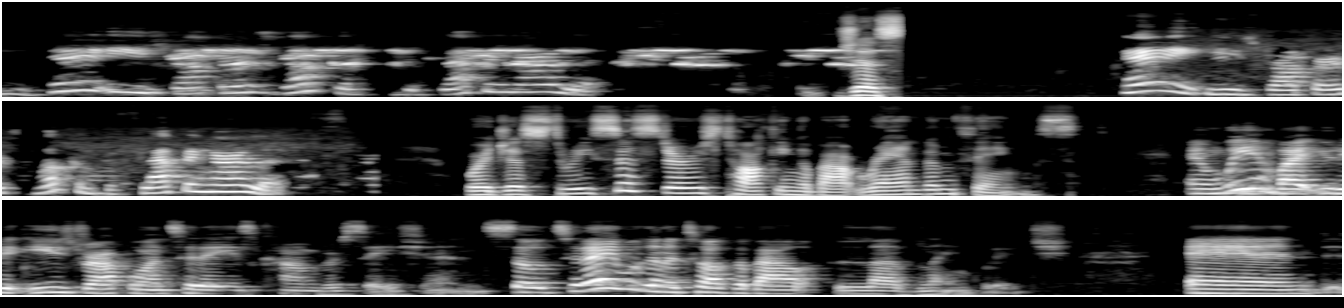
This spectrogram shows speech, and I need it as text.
Hey, eavesdroppers, welcome to Flapping Our Lips. Just Hey, eavesdroppers, welcome to Flapping Our Lips. we're just three sisters talking about random things. And we invite you to eavesdrop on today's conversation. So, today we're going to talk about love language. And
